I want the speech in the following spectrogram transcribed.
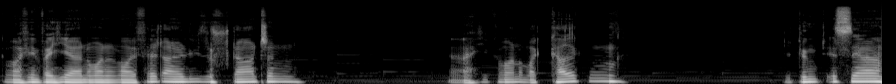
Können wir auf jeden Fall hier nochmal eine neue Feldanalyse starten. Ja, hier können wir nochmal kalken. Gedüngt ist ja.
